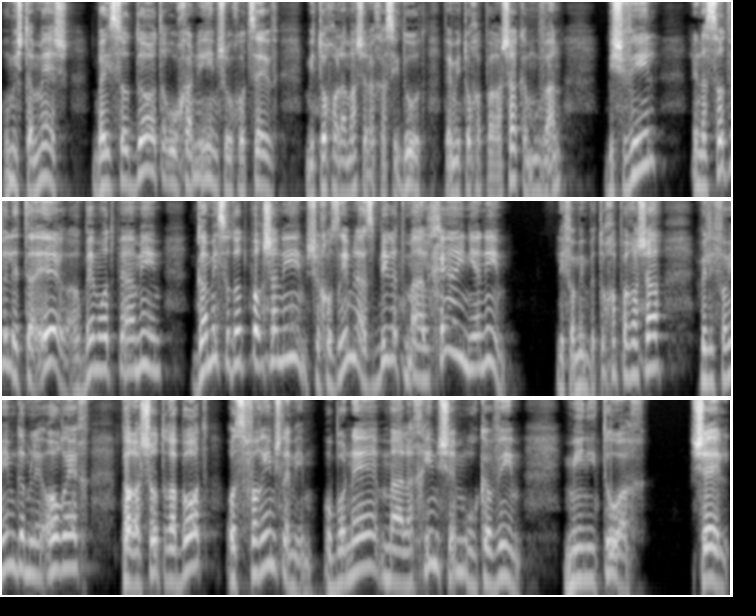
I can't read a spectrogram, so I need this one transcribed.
הוא משתמש ביסודות הרוחניים שהוא חוצב מתוך עולמה של החסידות ומתוך הפרשה כמובן, בשביל לנסות ולתאר הרבה מאוד פעמים גם יסודות פרשניים שחוזרים להסביר את מהלכי העניינים לפעמים בתוך הפרשה, ולפעמים גם לאורך פרשות רבות או ספרים שלמים. הוא בונה מהלכים שהם מורכבים מניתוח של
